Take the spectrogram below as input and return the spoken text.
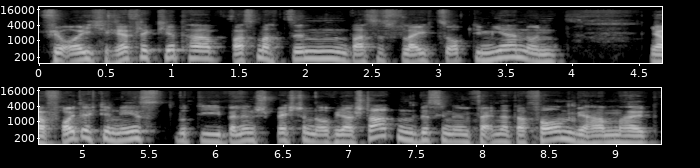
für euch reflektiert habe, was macht Sinn, was ist vielleicht zu optimieren. Und ja, freut euch demnächst, wird die Balance-Sprechstunde auch wieder starten, ein bisschen in veränderter Form. Wir haben halt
